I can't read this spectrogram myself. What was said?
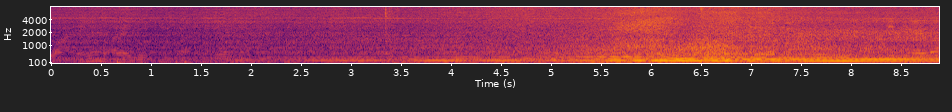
หวานเนี่ยอะไรลูกนี่นะโดนติดไงวะ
